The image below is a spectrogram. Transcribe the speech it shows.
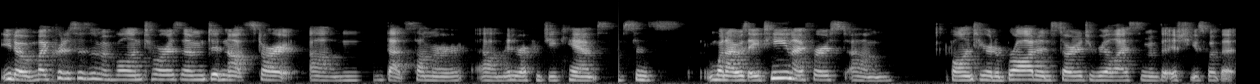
you know, my criticism of volunteerism did not start um, that summer um, in refugee camps. Since when I was 18, I first um, volunteered abroad and started to realize some of the issues with it.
